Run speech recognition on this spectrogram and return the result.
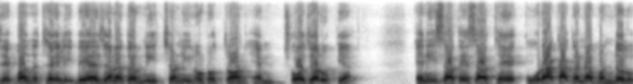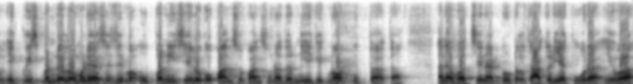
જે બંધ થયેલી બે હજારના દરની ચલણી નોટો ત્રણ એમ છ હજાર રૂપિયા. એની સાથે સાથે કોરા કાગળના બંડલો, એકવીસ બંડલો મળ્યા છે, જેમાં ઉપર નીચે એ લોકો પાંચસો પાંચસોના દરની એક એક નોટ મૂકતા હતા અને વચ્ચેના ટોટલ કાગળિયા કોરા એવા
